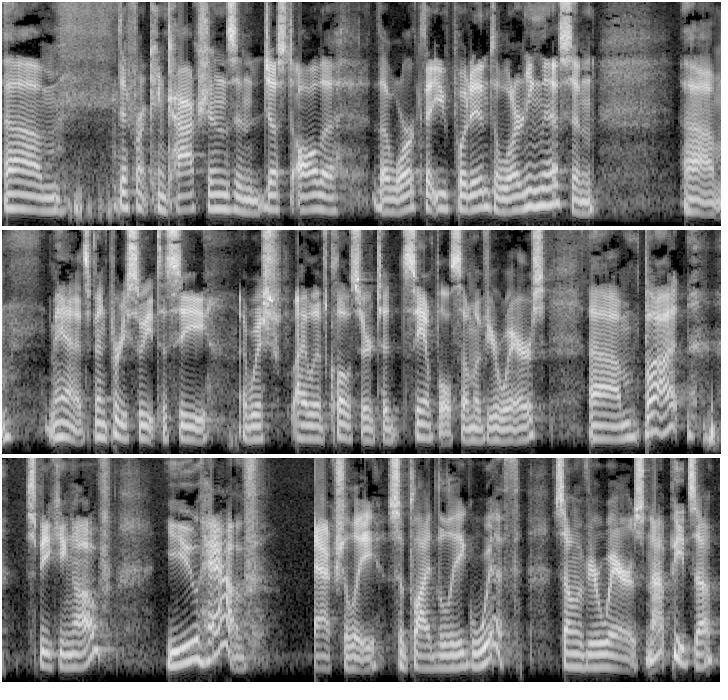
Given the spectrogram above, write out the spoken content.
um, different concoctions and just all the the work that you've put into learning this and um, man, it's been pretty sweet to see. I wish I lived closer to sample some of your wares. Um, but speaking of, you have actually supplied the league with some of your wares. Not pizza,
